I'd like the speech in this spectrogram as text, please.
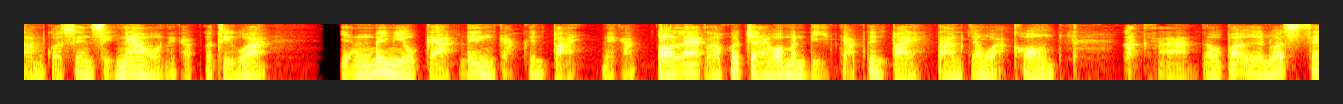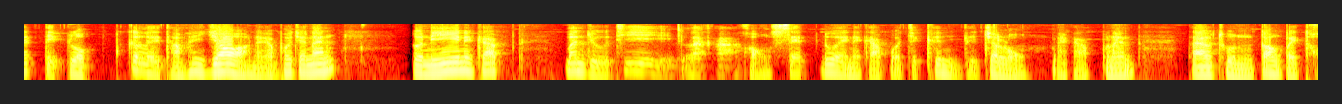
ต่ำกว่าเส้นสัญญาณนะครับ ก็ถือว่ายังไม่มีโอกาสเด้งกลับขึ้นไปนะครับ ตอนแรกเราเข้าใจว่ามันดีดกลับขึ้นไป ตามจังหวะของราคาแต่ว่าเอิญว่าเซตติดลบก็เลยทำให้ย่อนะครับ เพราะฉะนั้นตัวนี้นะครับมันอยู่ที่ราคาของเซตด้วยนะครับว่าจะขึ้นหรือจะลงนะครับ เพราะฉะนั้นนักลงทุนต้องไปโท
